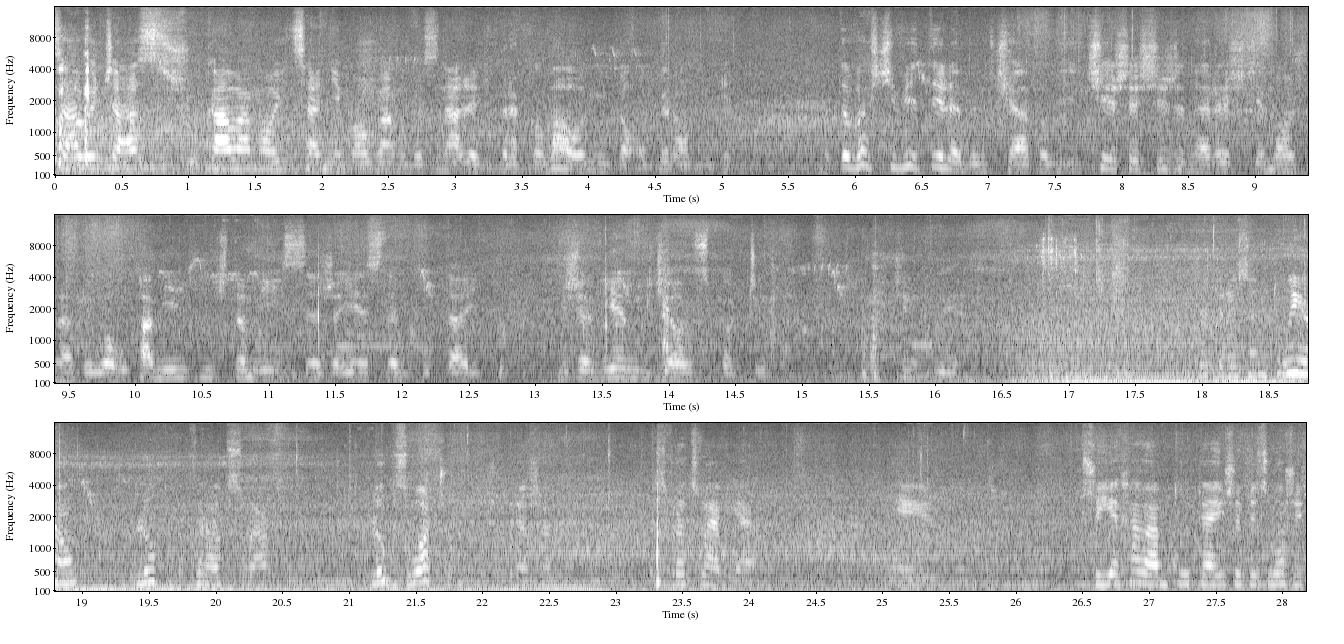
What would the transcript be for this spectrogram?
Cały czas szukałam ojca, nie mogłam go znaleźć, brakowało mi go ogromnie. To właściwie tyle bym chciała powiedzieć. Cieszę się, że nareszcie można było upamiętnić to miejsce, że jestem tutaj i że wiem, gdzie on spoczywa. Dziękuję. reprezentują lub Wrocław, lub Złoczów, przepraszam, z Wrocławia. Y, Przyjechałam tutaj, żeby złożyć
